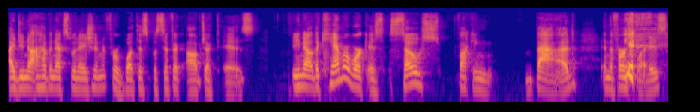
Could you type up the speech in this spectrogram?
I do not have an explanation for what this specific object is. You know, the camera work is so fucking bad in the first place,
